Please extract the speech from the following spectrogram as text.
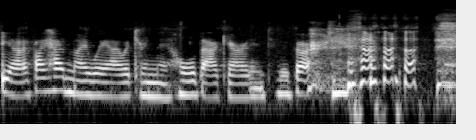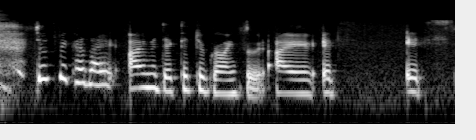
yeah, if I had my way, I would turn the whole backyard into a garden. Just because I I'm addicted to growing food. I it's it's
